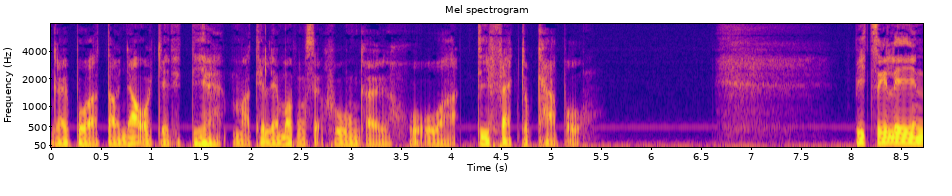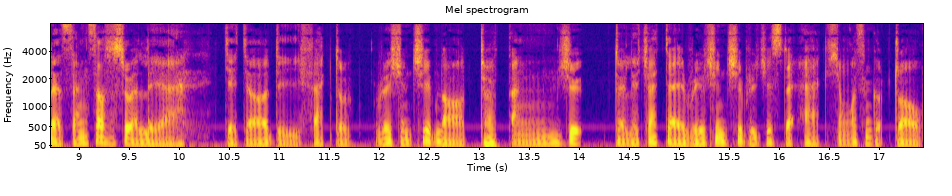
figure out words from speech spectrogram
Người bộ tàu nhau ở thì tia mà thế là một phong sự hùng người hoa de facto couple bị xử lý là sáng sau sửa lìa chỉ cho the factor relationship nó cho tăng dự trở lại trái chạy relationship register act trong quá trình cột trâu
